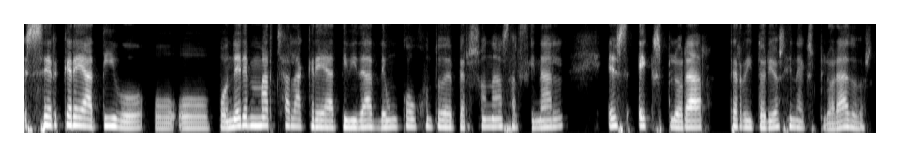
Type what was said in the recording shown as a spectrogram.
ser creativo o, poner en marcha la creatividad de un conjunto de personas al final es explorar territorios inexplorados.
